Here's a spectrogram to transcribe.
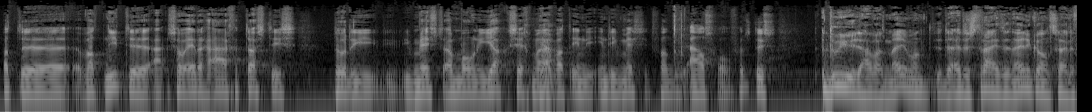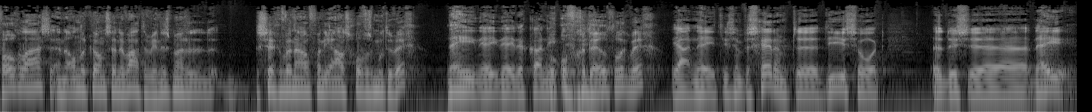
wat, uh, wat niet uh, zo erg aangetast is door die, die, die mest ammoniak, zeg maar... wat in die, in die mest zit van die aalscholvers. Dus Doe je daar wat mee? Want de, de, strijd aan de ene kant zijn de vogelaars... en aan de andere kant zijn de waterwinners. Maar zeggen we nou van die aalscholvers moeten weg? Nee, nee, nee, dat kan niet. Of gedeeltelijk weg? Ja, nee, het is een beschermd uh, diersoort. Uh, dus uh, nee,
